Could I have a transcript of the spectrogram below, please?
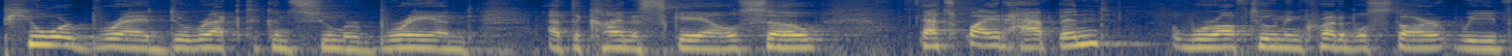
purebred, direct to consumer brand at the kind of scale. So that's why it happened. We're off to an incredible start. We've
